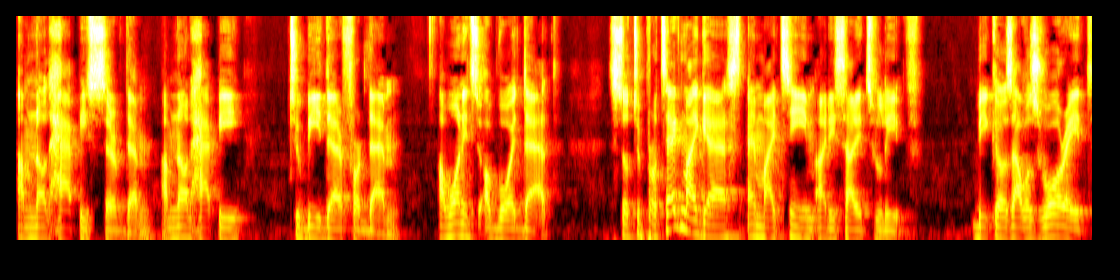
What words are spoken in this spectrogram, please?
I'm not happy to serve them. I'm not happy to be there for them. I wanted to avoid that. So to protect my guests and my team, I decided to leave because I was worried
